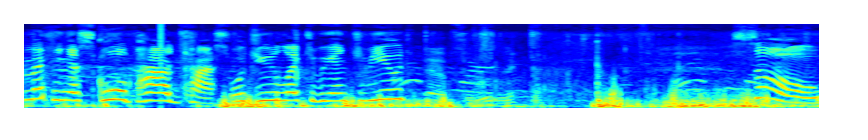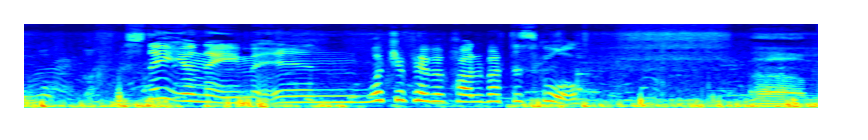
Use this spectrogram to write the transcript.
I'm making a school podcast. Would you like to be interviewed? Absolutely. So, state your name and what's your favorite part about the school? Um,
